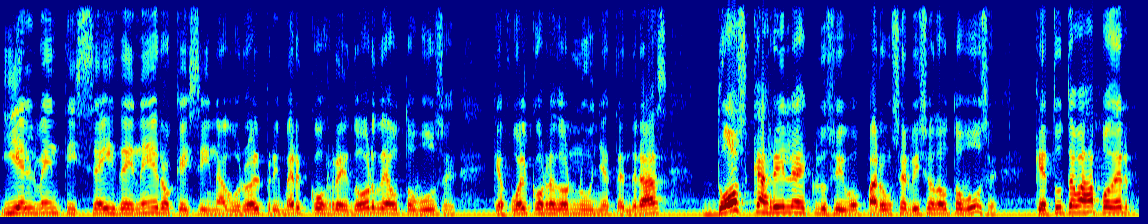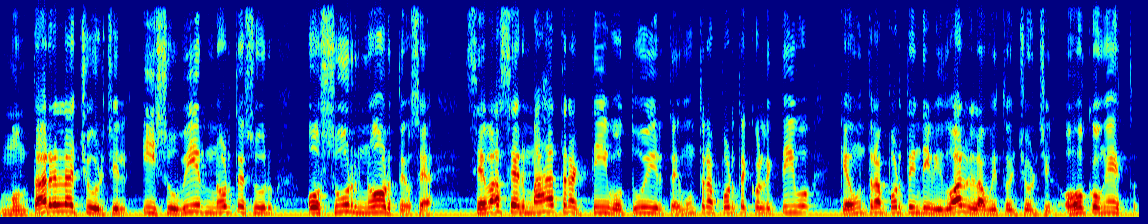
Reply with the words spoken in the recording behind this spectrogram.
y el 26 de enero que se inauguró el primer corredor de autobuses, que fue el corredor Núñez. Tendrás dos carriles exclusivos para un servicio de autobuses que tú te vas a poder montar en la Churchill y subir norte-sur o sur-norte. O sea, se va a hacer más atractivo tú irte en un transporte colectivo que un transporte individual en la Winston Churchill. Ojo con esto.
